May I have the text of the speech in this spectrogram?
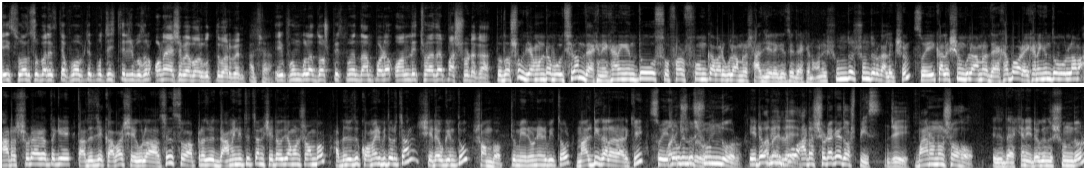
এই সোয়ান সুপার এক্সট্রা ফোম আপনি পঁচিশ তিরিশ বছর অনায়াসে ব্যবহার করতে পারবেন। আচ্ছা। এই ফোমগুলো দশ পিস ফোমের দাম পড়ে অনলি ছয় হাজার পাঁচশো টাকা। তো দর্শক যেমনটা বলছিলাম দেখেন এখানে কিন্তু সোফার ফোম কাভারগুলো আমরা সাজিয়ে রেখেছি দেখেন অনেক সুন্দর সুন্দর কালেকশন সো এই কালেকশনগুলো আমরা দেখাবো আর এখানে কিন্তু বললাম আঠাশশো টাকা থেকে তাদের যে কাভার সেগুলো আছে। সো আপনারা যদি দামে নিতে চান সেটাও যেমন সম্ভব। আপনি যদি কমের ভিতর চান সেটাও কিন্তু সম্ভব। একটু মেরুনের ভিতর মাল্টি কালার আর কি। সো এটাও কিন্তু সুন্দর এটাও কিন্তু আঠাশশো টাকায় দশ পিস জি। বানানো সহ। এই যে দেখেন এটাও কিন্তু সুন্দর।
